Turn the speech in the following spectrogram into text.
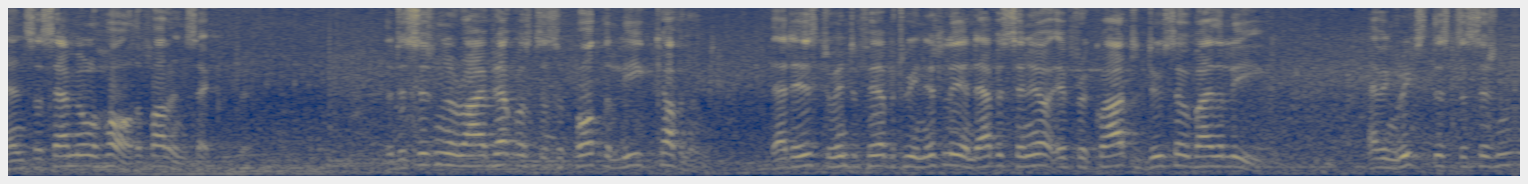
and Sir Samuel Hoare, the Foreign Secretary. The decision arrived at was to support the League Covenant, that is, to interfere between Italy and Abyssinia if required to do so by the League. Having reached this decision,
